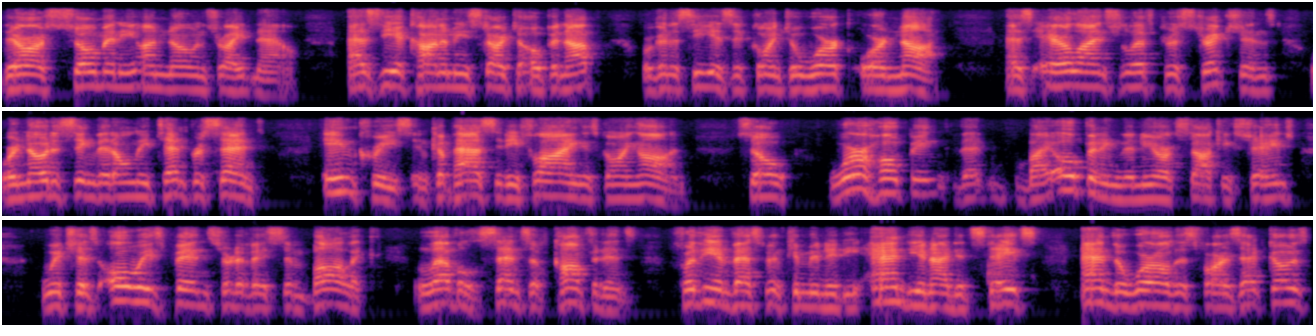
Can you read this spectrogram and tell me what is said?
There are so many unknowns right now. As the economies start to open up, we're going to see is it going to work or not. As airlines lift restrictions, we're noticing that only 10% increase in capacity flying is going on. So we're hoping that by opening the New York Stock Exchange, which has always been sort of a symbolic level sense of confidence for the investment community and the United States and the world as far as that goes,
